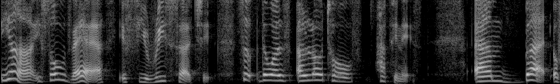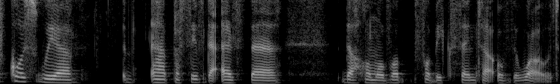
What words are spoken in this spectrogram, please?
yeah, it's all there if you research it. So there was a lot of happiness. Um, but of course, we are uh, perceived as the the homophobic center of the world.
